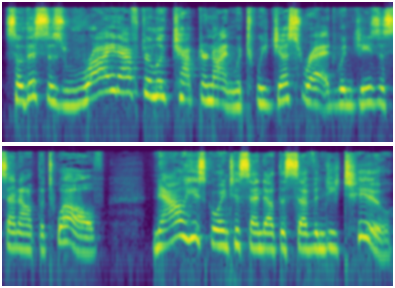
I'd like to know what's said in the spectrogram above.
So, this is right after Luke chapter 9, which we just read when Jesus sent out the 12. Now he's going to send out the 72,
